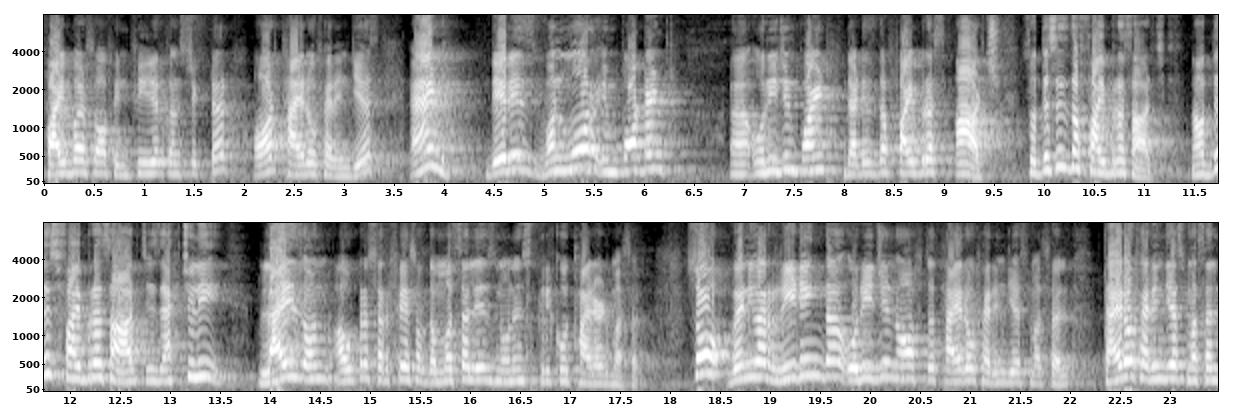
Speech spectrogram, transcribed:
fibers of inferior constrictor or thyropharyngeus and there is one more important uh, origin point that is the fibrous arch. So this is the fibrous arch. Now this fibrous arch is actually lies on outer surface of the muscle is known as cricothyroid muscle. So when you are reading the origin of the thyropharyngeus muscle, thyropharyngeus muscle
